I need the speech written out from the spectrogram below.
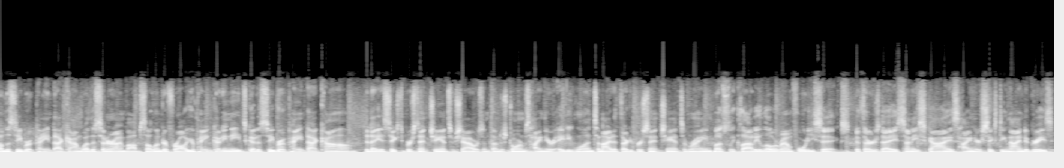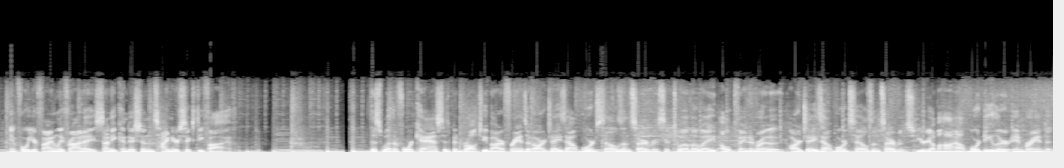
From the SeabrookPaint.com Weather Center, I'm Bob Sullender. For all your paint coating needs, go to SeabrookPaint.com. Today, a 60% chance of showers and thunderstorms, high near 81. Tonight, a 30% chance of rain, mostly cloudy, low around 46. For Thursday, sunny skies, high near 69 degrees. And for your finally Friday, sunny conditions, high near 65. This weather forecast has been brought to you by our friends at RJ's Outboard Sales and Service at 1208 Old Fannin Road. RJ's Outboard Sales and Service, your Yamaha outboard dealer in Brandon.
